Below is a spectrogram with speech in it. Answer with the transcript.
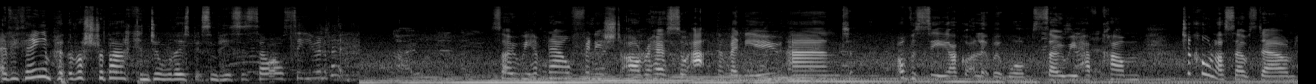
everything and put the rostra back and do all those bits and pieces. So I'll see you in a bit. So we have now finished our rehearsal at the venue and obviously I got a little bit warm. So we have come to cool ourselves down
